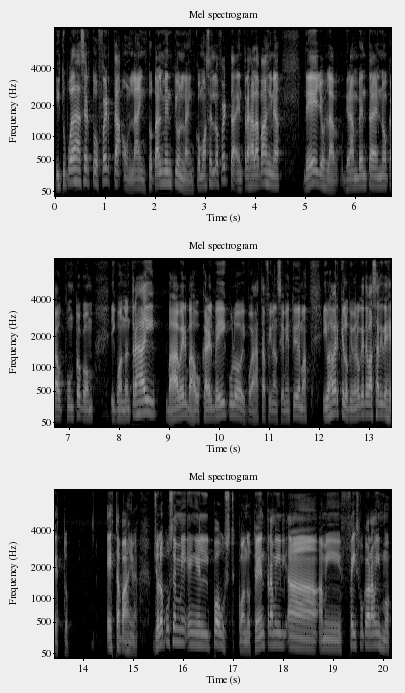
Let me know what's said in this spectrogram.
y tú puedes hacer tu oferta online, totalmente online. ¿Cómo hacer la oferta? Entras a la página de ellos, la gran venta del knockout.com y cuando entras ahí vas a ver, vas a buscar el vehículo y puedes hasta financiamiento y demás y vas a ver que lo primero que te va a salir es esto, esta página. Yo lo puse en, mi, en el post, cuando usted entra a mi, a, a mi Facebook ahora mismo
